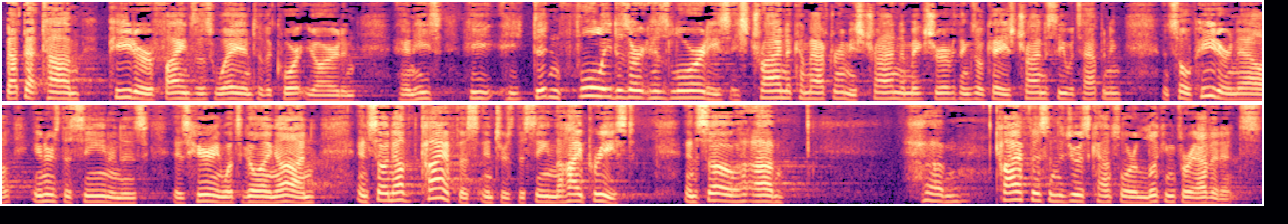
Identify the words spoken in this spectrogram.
about that time, Peter finds his way into the courtyard and, and he's, he, he didn't fully desert his Lord. He's, he's trying to come after him. He's trying to make sure everything's okay. He's trying to see what's happening. And so Peter now enters the scene and is, is hearing what's going on. And so now Caiaphas enters the scene, the high priest. And so, um, um, Caiaphas and the Jewish council are looking for evidence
